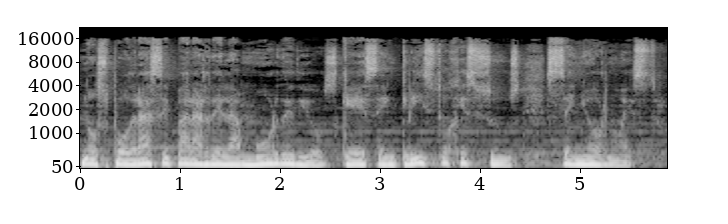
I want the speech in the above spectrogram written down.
nos podrá separar del amor de Dios que es en Cristo Jesús, Señor nuestro.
